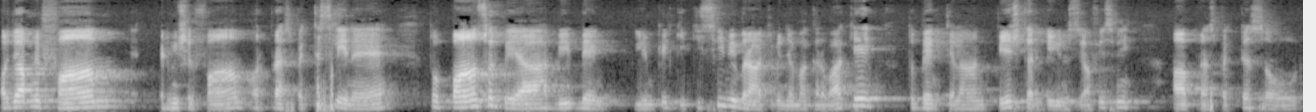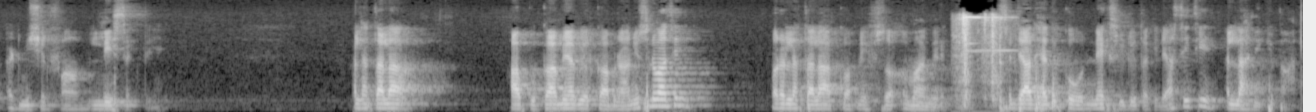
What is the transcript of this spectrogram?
और जो आपने फॉर्म एडमिशन फॉर्म और प्रस्पेक्टस लेना है तो पाँच सौ रुपया हबीब बैंक लिमिटेड की किसी भी ब्रांच में जमा करवा के तो बैंक चलान पेश करके यूनिवर्सिटी ऑफ़िस में आप प्रॉस्पेक्टस और एडमिशन फॉर्म ले सकते हैं। अल्लाह ताला आपको कामयाबी और कामरानी से नवाजे और अल्लाह ताला आपको अपने अमान में रखे। सज्जाद हैदर को नेक्स्ट वीडियो तक इजाज़त दीजिए। अल्लाह के बाद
